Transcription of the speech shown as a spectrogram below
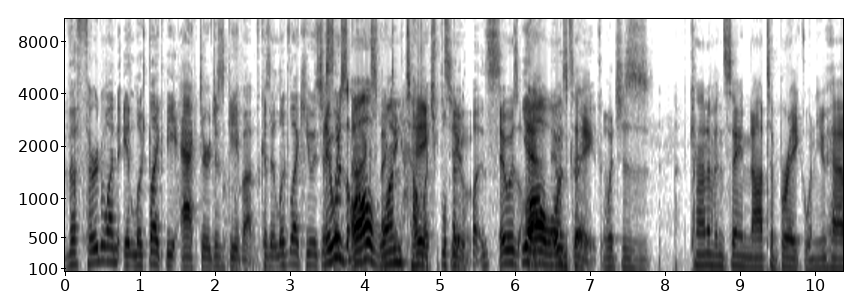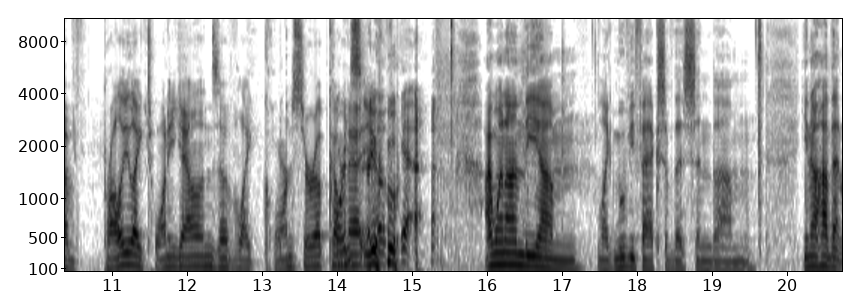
The third one, it looked like the actor just gave up because it looked like he was just. it like, was not all expecting one how take much blood too. It was. It was Yeah, all one was great. take, which is kind of insane not to break when you have probably like 20 gallons of like corn syrup coming Corn at syrup, you. Yeah. I went on the um like movie facts of this, and um, you know how that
